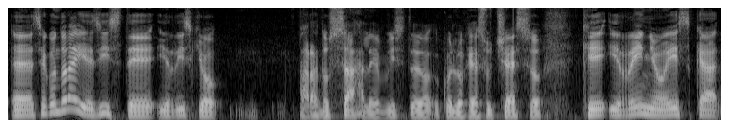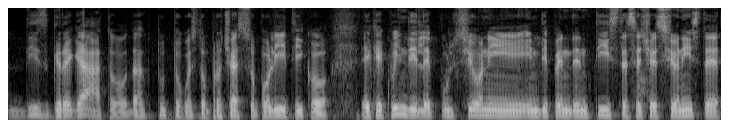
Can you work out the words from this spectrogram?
eh, secondo lei esiste il rischio paradossale, visto quello che è successo, che il regno esca disgregato da tutto questo processo politico e che quindi le pulsioni indipendentiste, secessioniste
